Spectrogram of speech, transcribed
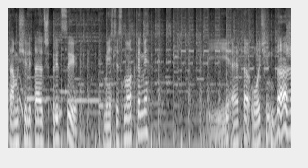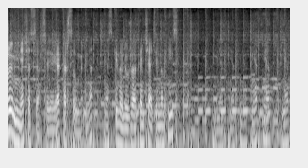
Там еще летают шприцы вместе с нотками. И это очень... Даже меня сейчас все, все, я, кажется, умер, нет? Меня скинули уже окончательно вниз. Нет, нет, нет, нет, нет, нет,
